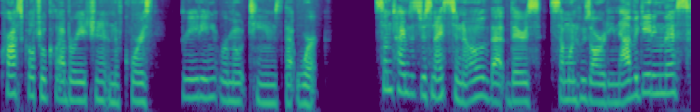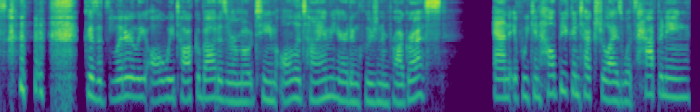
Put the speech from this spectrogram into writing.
cross cultural collaboration, and of course, creating remote teams that work. Sometimes it's just nice to know that there's someone who's already navigating this because it's literally all we talk about as a remote team all the time here at Inclusion in Progress. And if we can help you contextualize what's happening,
